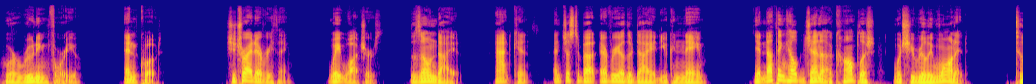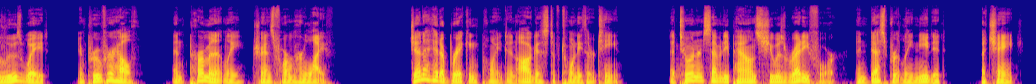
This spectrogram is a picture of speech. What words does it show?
who are rooting for you. End quote. She tried everything Weight Watchers, the Zone Diet, Atkins, and just about every other diet you can name. Yet nothing helped Jenna accomplish what she really wanted to lose weight, improve her health, and permanently transform her life. Jenna hit a breaking point in August of 2013. At 270 pounds, she was ready for and desperately needed a change.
